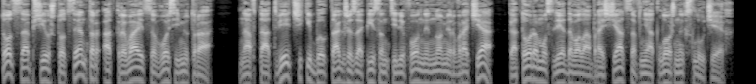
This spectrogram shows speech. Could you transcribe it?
Тот сообщил, что центр открывается в 8 утра. На автоответчике был также записан телефонный номер врача, к которому следовало обращаться в неотложных случаях.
